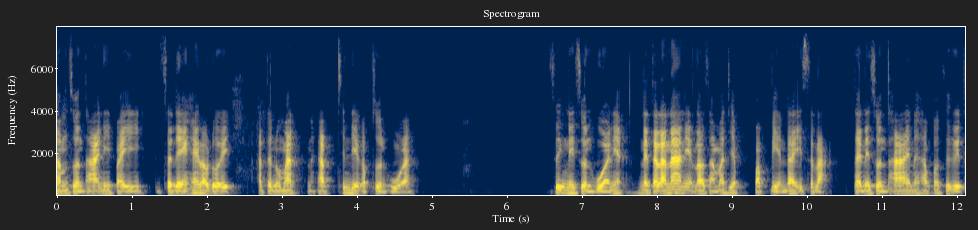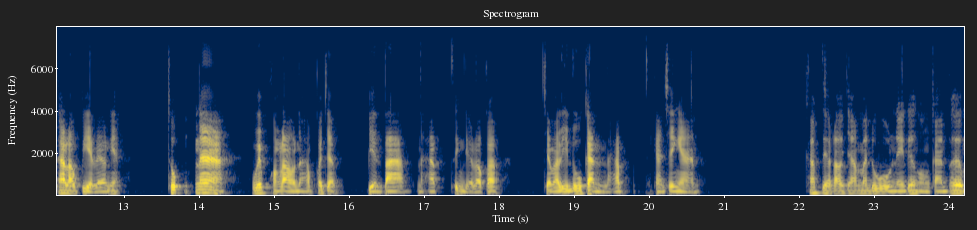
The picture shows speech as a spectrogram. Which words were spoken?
นำส่วนท้ายนี้ไปแสดงให้เราโดยอัตโนมัตินะครับ เช่นเดียวกับส่วนหัว ซึ่งในส่วนหัวเนี่ยในแต่ละหน้าเนี่ยเราสามารถจะปรับเปลี่ยนได้อิสระ แต่ในส่วนท้ายนะครับ ก็คือถ้าเราเปลี่ยนแล้วเนี่ยทุกหน้าเว็บของเรานะครับ ก็จะเปลี่ยนตามนะครับ ซึ่งเดี๋ยวเราก็จะมาเรียนรู้กันนะครับในการใช้งาน ครับเดี๋ยวเราจะมาดูในเรื่องของการเพิ่ม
